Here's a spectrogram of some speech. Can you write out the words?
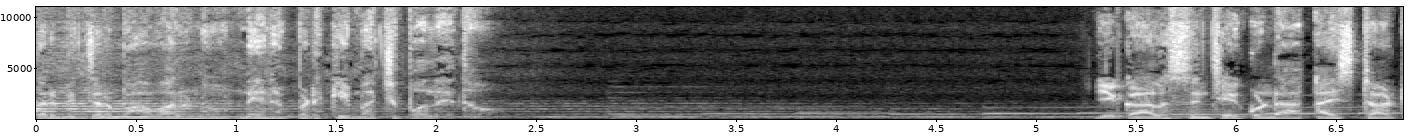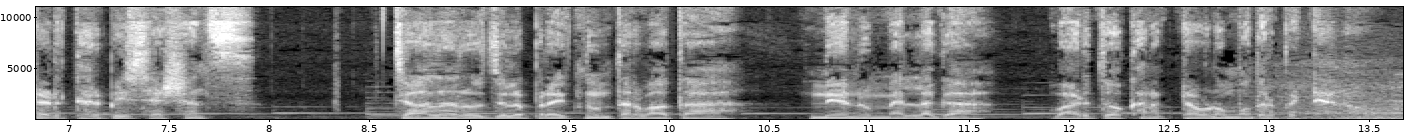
కనిపించిన భావాలను నేనెప్పటికీ మర్చిపోలేదు. ఇక ఆలస్యం చేయకుండా ఐ స్టార్టెడ్ థెరపీ సెషన్స్ చాలా రోజుల ప్రయత్నం తర్వాత నేను మెల్లగా వాడితో కనెక్ట్ అవ్వడం మొదలుపెట్టాను.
